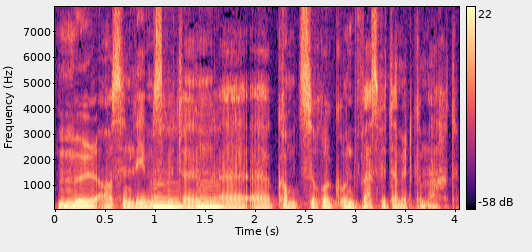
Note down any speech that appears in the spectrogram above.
Müll aus den Lebensmitteln äh, äh, kommt zurück und was wird damit gemacht.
